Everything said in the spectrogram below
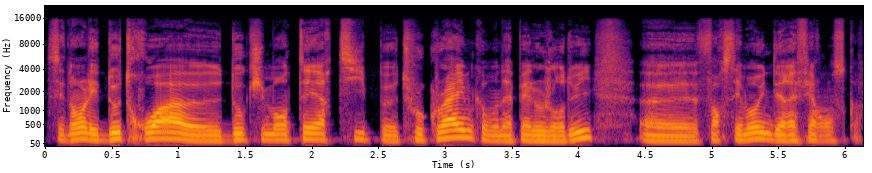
c'est dans les deux trois documentaires type true crime, comme on appelle aujourd'hui, forcément une des références. Quoi.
